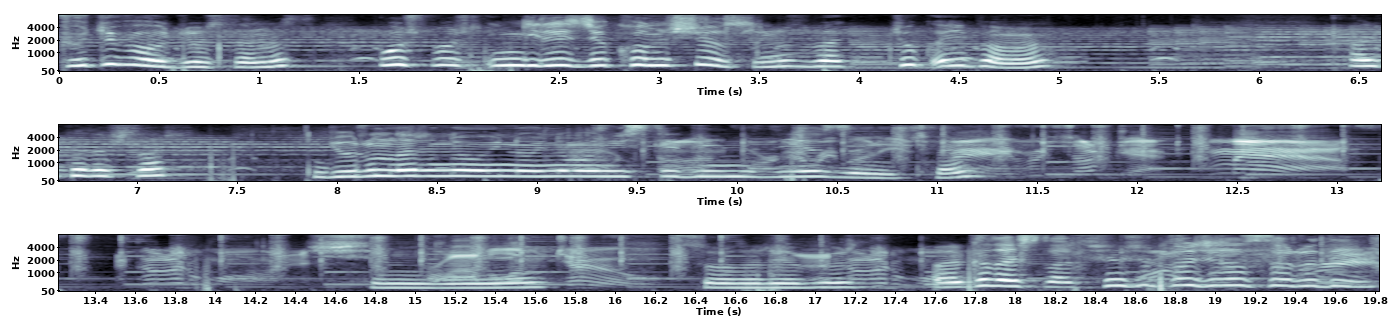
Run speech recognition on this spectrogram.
kötü bir hocaysanız boş boş İngilizce konuşuyorsunuz. Bak çok ayıp ama. Arkadaşlar yorumlara ne oyun oynamamı istediğinizi yazın lütfen. Şimdi soruları yapıyoruz. Arkadaşlar şaşırtmacılı soru değil.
